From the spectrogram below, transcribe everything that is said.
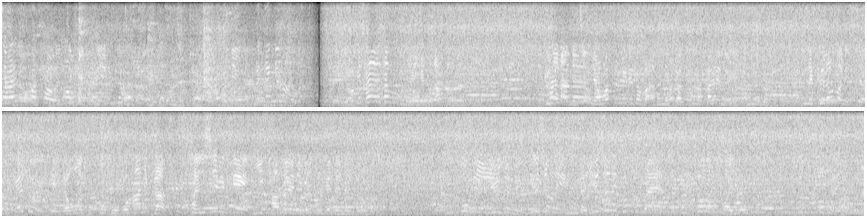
쌀것 같아 왠지 기분이. 네, 여기 살다 보면 늘겠죠? 그건 아니죠. 영어 쓸 일이 더 많으니까 좀 더 빨리 늘겠다 한국에서. 근데 그런 건 있어요. 계속 이렇게 영어 듣고 보고 하니까 관심 있게 이 단어에 대해서 보게 되는 그런 거 있어요. 보통이 usually, usually, 근데 usually people 보통 뭐 이런 거.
